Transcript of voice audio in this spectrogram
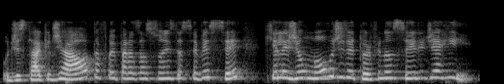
O destaque de alta foi para as ações da CVC, que elegeu um novo diretor financeiro e de RI.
